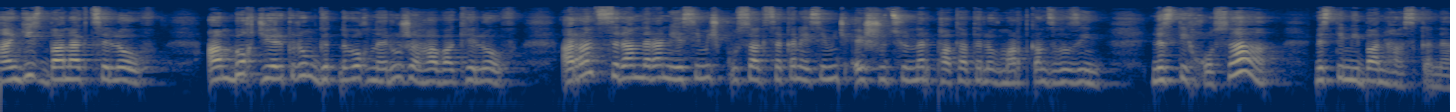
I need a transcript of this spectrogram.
հանգիստ բանակցելով, ամբողջ երկրում գտնվող ներուժը հավաքելով, առանց սրան նրան եսիմիջ կուսակցական, եսիմիջ էշություններ փաթաթելով մարդկանց վզին, նստի խոսա, նստի մի բան հասկանա։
